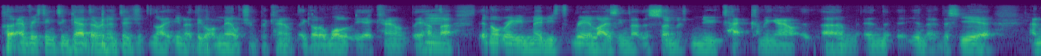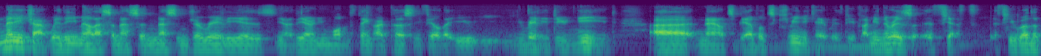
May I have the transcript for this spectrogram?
put everything together in a digital, like, you know, they got a MailChimp account, they got a Walletly account, they have mm. that. They're not really maybe realizing that there's so much new tech coming out um, in, you know, this year. And ManyChat with email, SMS, and Messenger really is, you know, the only one thing I personally feel that you, you really do need uh, now to be able to communicate with people. I mean, there is a few, a few other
